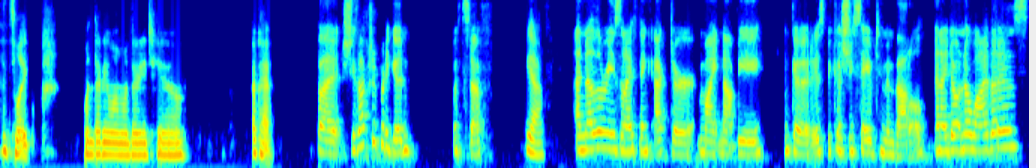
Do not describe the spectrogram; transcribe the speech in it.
it's like one thirty one, one thirty two. Okay. but she's actually pretty good with stuff. Yeah. Another reason I think Ector might not be good is because she saved him in battle. And I don't know why that is,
